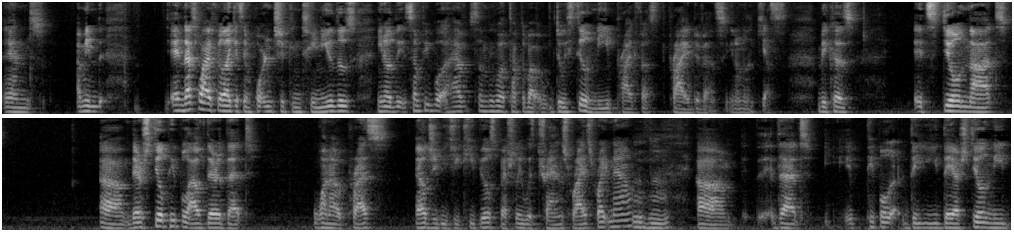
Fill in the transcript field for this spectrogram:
and i mean and that's why i feel like it's important to continue those you know the, some people have some people have talked about do we still need pride fest pride events you know I'm like yes because it's still not um, there's still people out there that want to oppress lgbtq people especially with trans rights right now. Um, that people the, they are still need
